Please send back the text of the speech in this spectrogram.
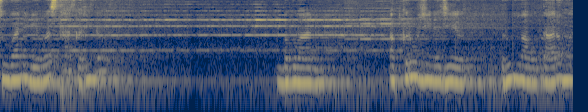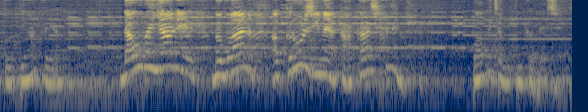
સુવાની વ્યવસ્થા કરી દઉં. ભગવાન અક્રૂરજીને જે રૂમમાં ઉતારો હતો, ત્યાં ગયા. દાઉ ભૈયાને ભગવાન અક્રૂરજીને કાકા છે ને, પગ ચમકી કરે છે.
